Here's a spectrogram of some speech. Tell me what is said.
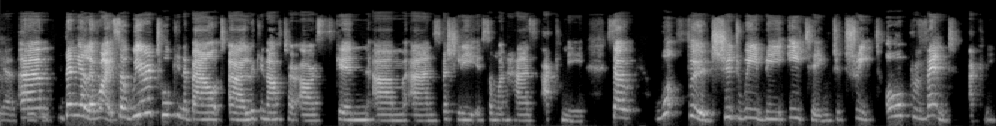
Yes. Um, Daniella, right. So we're talking about uh, looking after our skin, um, and especially if someone has acne. So, what food should we be eating to treat or prevent acne?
